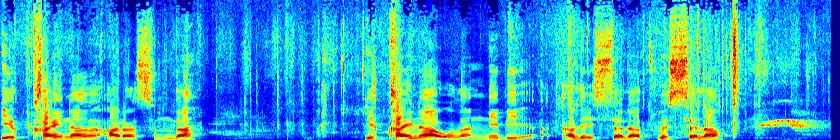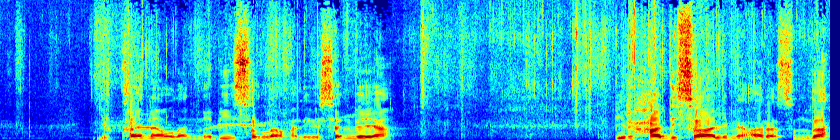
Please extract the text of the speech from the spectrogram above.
ilk kaynağı arasında ilk kaynağı olan Nebi Aleyhisselatü Vesselam ilk kaynağı olan Nebi Sallallahu Aleyhi ve Sellem veya bir hadis alimi arasında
